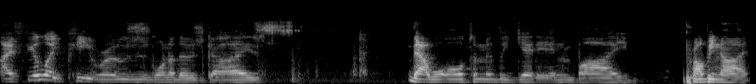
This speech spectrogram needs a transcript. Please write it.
I feel like Pete Rose is one of those guys that will ultimately get in by probably not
